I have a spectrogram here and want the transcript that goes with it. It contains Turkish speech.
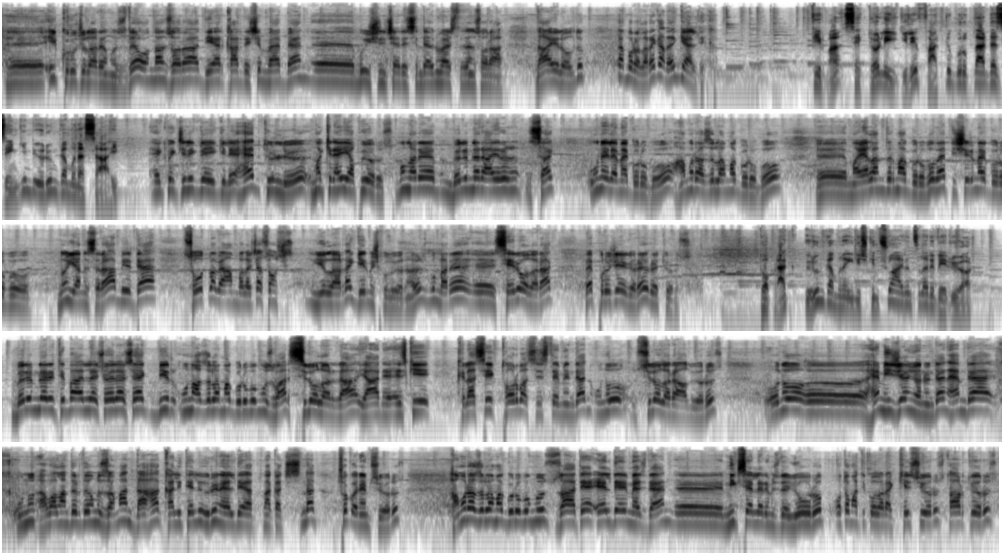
e, ilk kurucularımızdı. Ondan sonra diğer kardeşim ve ben e, bu işin içerisinde üniversiteden sonra dahil olduk ve buralara kadar geldik. Firma, sektörle ilgili farklı gruplarda zengin bir ürün gamına sahip. Ekmekçilikle ilgili her türlü makineyi yapıyoruz. Bunları bölümlere ayırırsak un eleme grubu, hamur hazırlama grubu, e, mayalandırma grubu ve pişirme grubunun yanı sıra bir de soğutma ve ambalaja son yıllarda girmiş bulunuyoruz. Bunları e, seri olarak ve projeye göre üretiyoruz. Toprak, ürün gamına ilişkin şu ayrıntıları veriyor. Bölümler itibariyle söylersek bir un hazırlama grubumuz var silolarda yani eski klasik torba sisteminden unu silolara alıyoruz. Onu e, hem hijyen yönünden hem de unu havalandırdığımız zaman daha kaliteli ürün elde etmek açısından çok önemsiyoruz. Hamur hazırlama grubumuz zaten el değmezden e, mikserlerimizde yoğurup otomatik olarak kesiyoruz, tartıyoruz,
